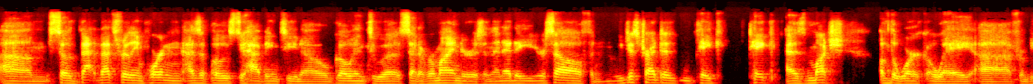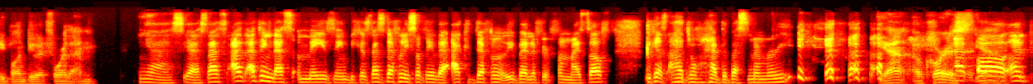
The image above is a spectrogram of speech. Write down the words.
Um, so that that's really important as opposed to having to, you know, go into a set of reminders and then edit it yourself. And we just tried to take, take as much of the work away uh, from people and do it for them. Yes, yes. That's I, I, think that's amazing because that's definitely something that I could definitely benefit from myself because I don't have the best memory. yeah, of course. At yeah. all. And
